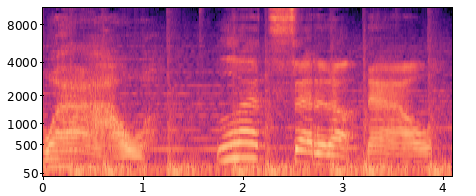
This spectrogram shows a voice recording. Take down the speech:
Wow. Let's set it up now.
